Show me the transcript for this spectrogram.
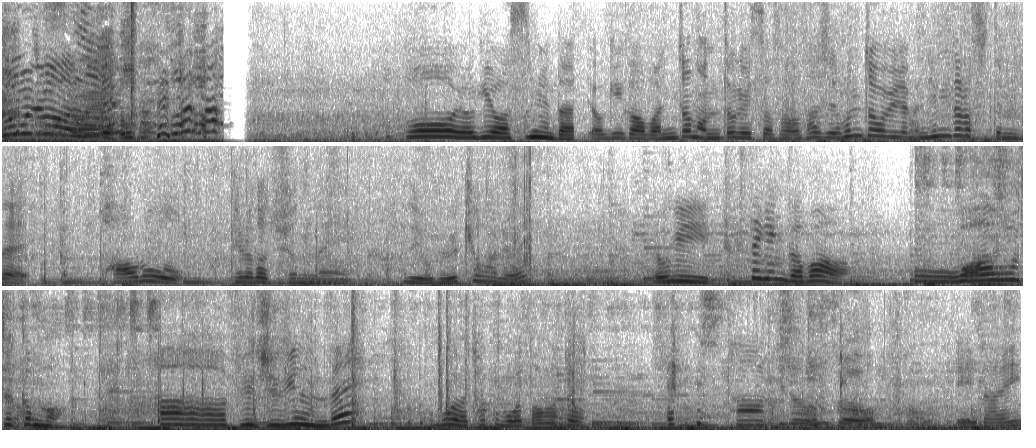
너무 좋아하네. 어 여기 왔습니다. 여기가 완전 언덕에 있어서 사실 혼자 오려면 힘들었을 텐데 바로 데려다 주셨네. 근데 여기 왜 이렇게 화려해? 여기 특색인가 봐. 오, 와우 잠깐만. 아뷰 죽이는데? 뭐야 자꾸 뭐가 떨어져. 다 찢어졌어. 에다이.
